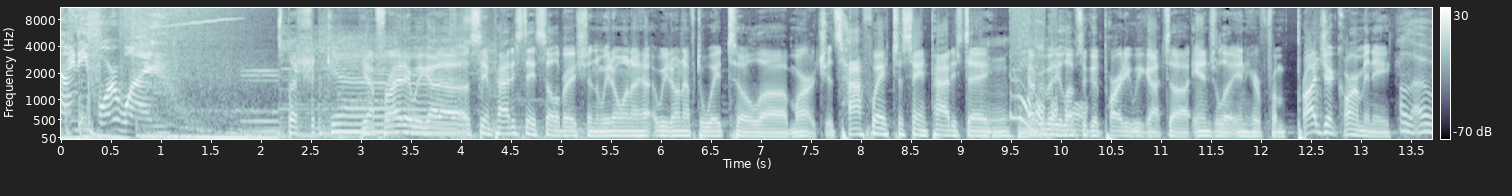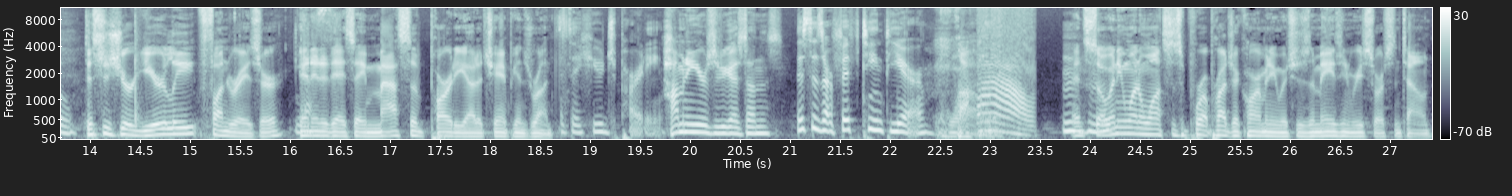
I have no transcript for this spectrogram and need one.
94.1. Special guest. Yeah, Friday we got a, a St. Patty's Day celebration, we don't want to. We don't have to wait till uh, March. It's halfway to St. Patty's Day. Mm-hmm. Everybody loves a good party. We got uh, Angela in here from Project Harmony. Hello. This is your yearly fundraiser, and it is a massive party out of Champions Run. It's a huge party. How many years have you guys done this? This is our 15th year. And Mm-hmm. so, anyone who wants to support Project Harmony, which is an amazing resource in town,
